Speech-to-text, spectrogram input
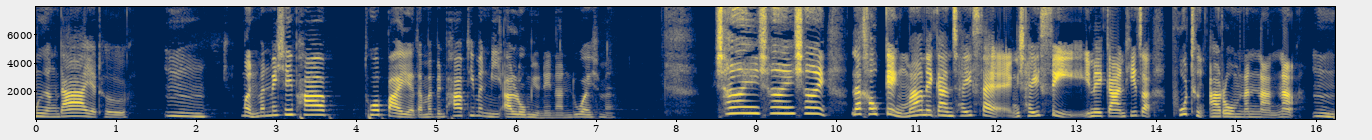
เมืองได้อะเธอ อืม เหมือนมันไม่ใช่ภาพทั่วไปอะแต่มันเป็นภาพที่มันมีอารมณ์อยู่ในนั้นด้วยใช่ไหมใช่ใช่ใช่และเขาเก่งมากในการใช้แสงใช้สีในการที่จะพูดถึงอารมณ์นั้นๆน่ะ อืม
